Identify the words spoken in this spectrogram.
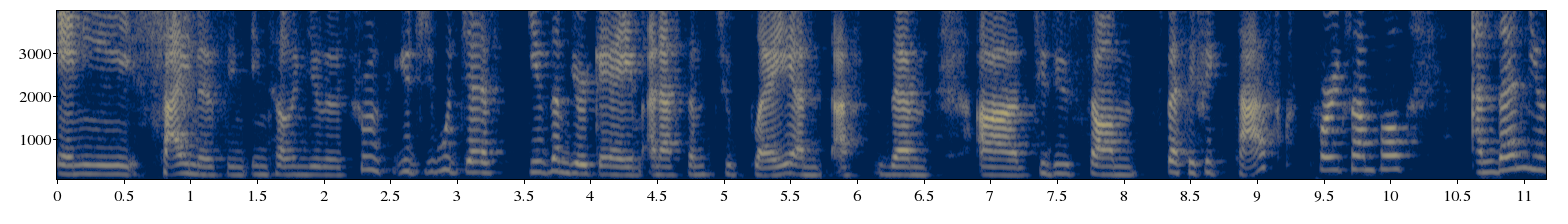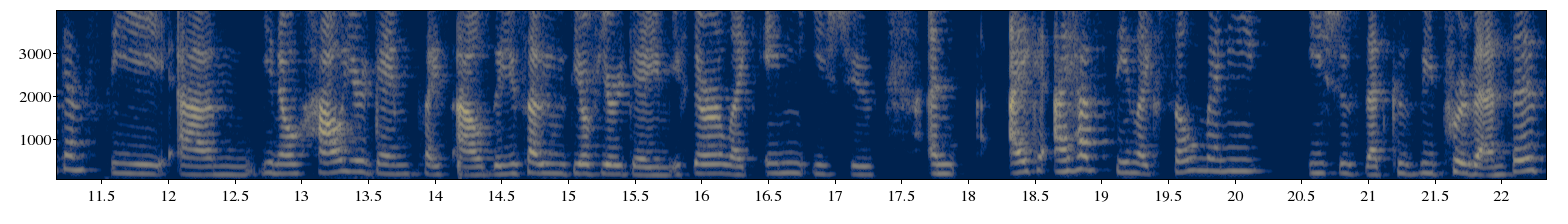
any shyness in, in telling you the truth you would just give them your game and ask them to play and ask them uh, to do some specific tasks for example. And then you can see um, you know how your game plays out the usability of your game if there are like any issues. And i i have seen like so many issues that could be prevented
